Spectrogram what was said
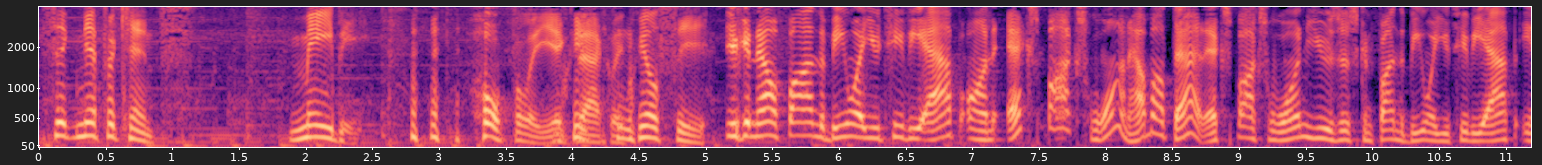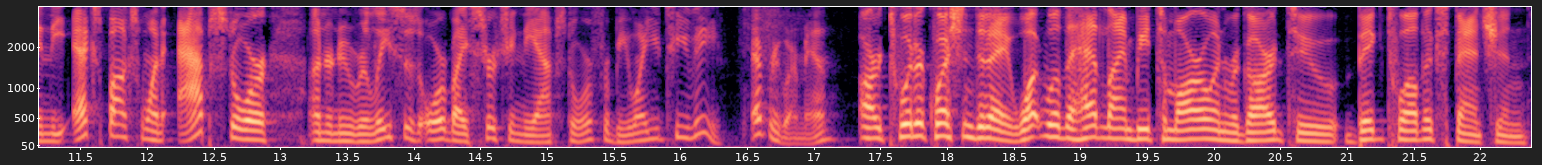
significance. Maybe. Hopefully, exactly. we'll see. You can now find the BYU TV app on Xbox One. How about that? Xbox One users can find the BYU TV app in the Xbox One App Store under new releases or by searching the App Store for BYU TV. Everywhere, man. Our Twitter question today What will the headline be tomorrow in regard to Big 12 expansion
